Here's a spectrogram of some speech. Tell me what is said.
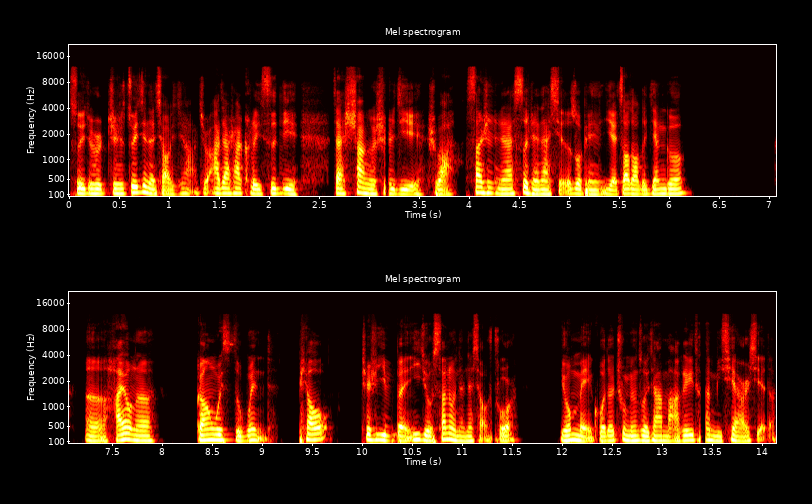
所以就是这是最近的消息啊，就是阿加莎·克里斯蒂在上个世纪是吧，三十年代、四十年代写的作品也遭到了阉割。嗯，还有呢，《Gone with the Wind》飘，这是一本一九三六年的小说，由美国的著名作家玛格丽特·米切尔写的，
